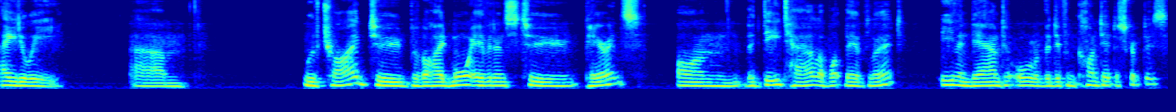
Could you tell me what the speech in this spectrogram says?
A to E. Um, we've tried to provide more evidence to parents on the detail of what they've learnt, even down to all of the different content descriptors.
